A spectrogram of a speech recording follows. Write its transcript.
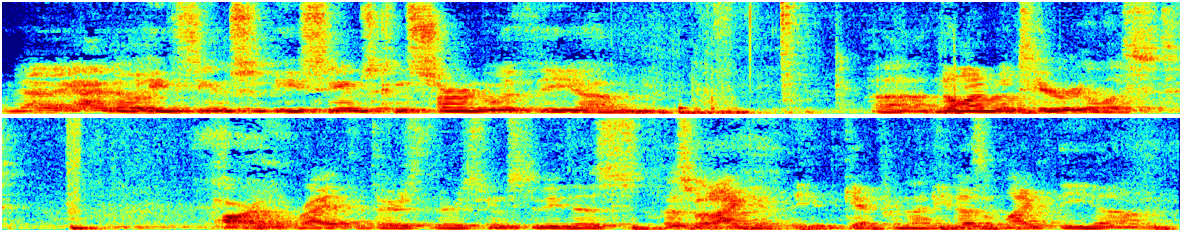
I mean, I think I know he seems he seems concerned with the um, uh, non-materialist part of it, right? That there's there seems to be this. That's what I get get from that. He doesn't like the um,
